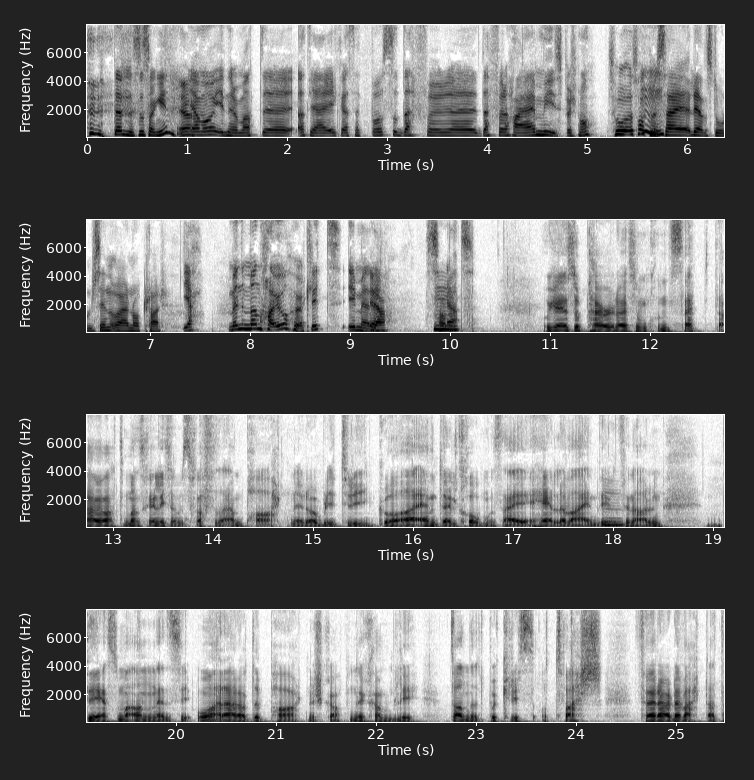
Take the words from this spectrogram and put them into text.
denne sesongen? Ja. Jeg må innrømme at, eh, at jeg ikke har sett på, så derfor, eh, derfor har jeg mye spørsmål. Så hun har tatt med seg lenestolen sin og er nå klar. Ja. Men man har jo hørt litt i media. Ja, sant. Ok, Så Paradise som konsept er jo at man skal liksom skaffe seg en partner og bli trygg og eventuelt komme seg hele veien til finalen. Det som er annerledes i år, er at partnerskapene kan bli dannet på kryss og tvers. Før har det vært at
